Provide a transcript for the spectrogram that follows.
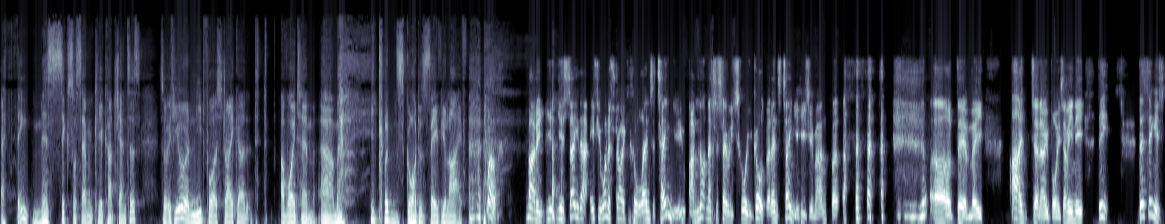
I think, miss six or seven clear cut chances. So if you're in need for a striker, t- avoid him. Um, he couldn't score to save your life. Well, Maddie, you, you say that if you want a striker who will entertain you, I'm not necessarily score you goals, but entertain you, he's your man. But oh dear me, I don't know, boys. I mean, the the the thing is,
